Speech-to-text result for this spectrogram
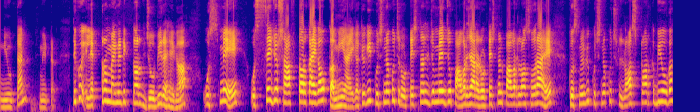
newton metre. देखो इलेक्ट्रोमैग्नेटिक टॉर्क जो भी रहेगा उसमें उससे जो शाफ्ट टॉर्क आएगा वो कम ही आएगा, क्योंकि कुछ ना कुछ रोटेशनल जो में जो पावर जा रहा है रोटेशनल पावर लॉस हो रहा है तो उसमें भी कुछ ना कुछ लॉस टॉर्क भी होगा।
